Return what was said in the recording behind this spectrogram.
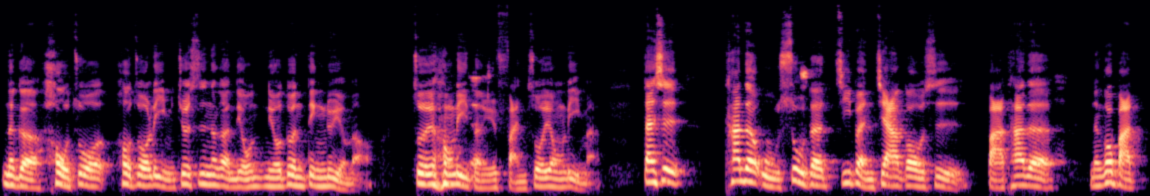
那个后坐后坐力，就是那个牛牛顿定律有没有？作用力等于反作用力嘛。但是他的武术的基本架构是把他的能够把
